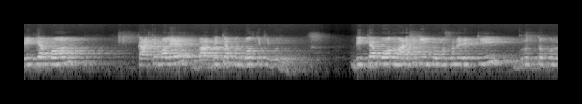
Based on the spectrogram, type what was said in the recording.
বিজ্ঞাপন কাকে বলে বা বিজ্ঞাপন বলতে কি বুঝো বিজ্ঞাপন মার্কেটিং প্রমোশনের একটি গুরুত্বপূর্ণ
